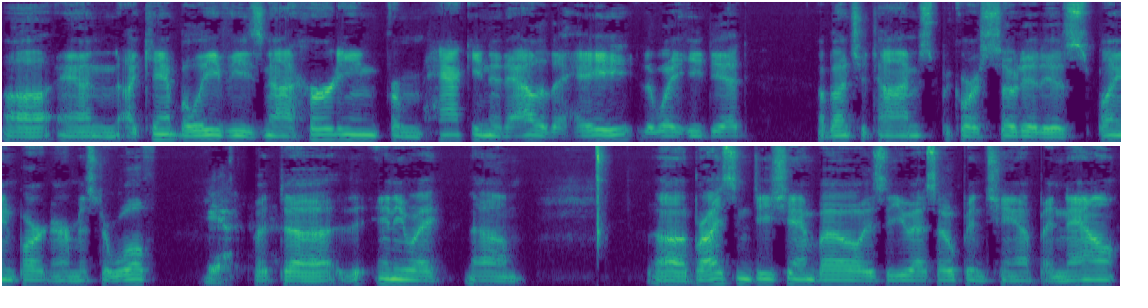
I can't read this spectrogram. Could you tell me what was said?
uh, and I can't believe he's not hurting from hacking it out of the hay the way he did a bunch of times. Of course, so did his playing partner, Mr. Wolff. Yeah. But uh, anyway, um, uh, Bryson DeChambeau is the U.S. Open champ, and now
